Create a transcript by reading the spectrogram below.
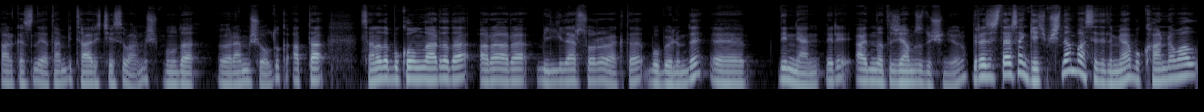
arkasında yatan bir tarihçesi varmış. Bunu da öğrenmiş olduk. Hatta sana da bu konularda da ara ara bilgiler sorarak da bu bölümde e, dinleyenleri aydınlatacağımızı düşünüyorum. Biraz istersen geçmişinden bahsedelim ya. Bu karnaval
